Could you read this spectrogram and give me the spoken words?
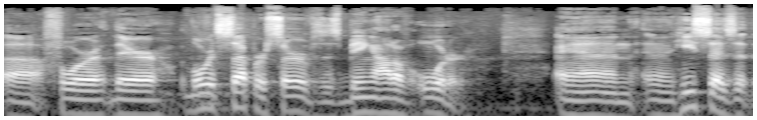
uh, for their Lord's Supper services being out of order. And, and he says that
